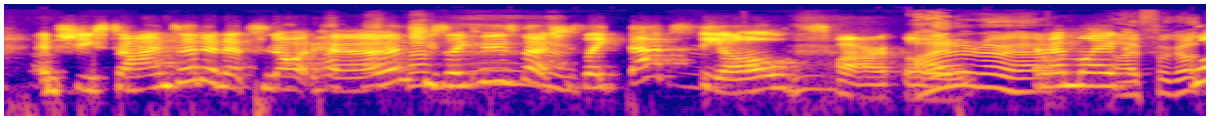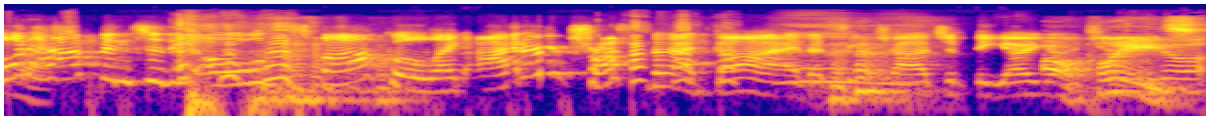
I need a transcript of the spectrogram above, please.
and she signs it and it's not her. And she's like, who's that? She's like, that's the old Sparkle. I don't know how. And I'm like, I forgot. what that. happened to the old Sparkle? Like, I don't trust that guy that's in charge of the yo-yo. Oh, please. You know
